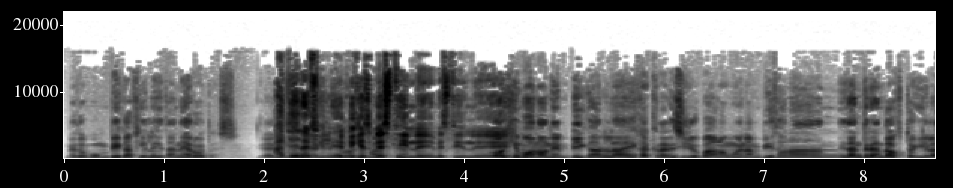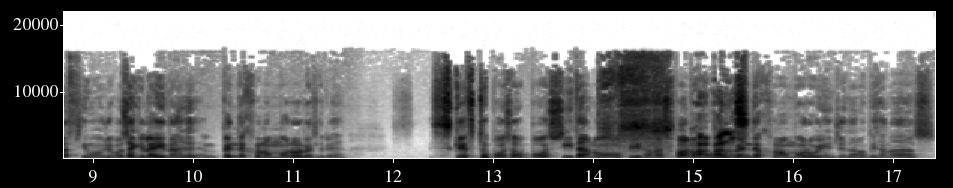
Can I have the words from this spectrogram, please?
με το που μπήκα φίλε ήταν έρωτας. Δηλαδή, Άτε ρε φίλε, έμπηκες μες στην, ε, μες στην... Ε, Όχι μόνο μπήκα, αλλά είχα κρατήσει και πάνω μου έναν πίθωνα, ήταν 38 κιλά, θυμώ και πόσα κιλά ήταν, πέντε χρονών μωρό ρε φίλε. Σκέφτομαι πόσο, πώς ήταν ο πίθωνας πάνω μου, πέντε χρονών μωρού, και ήταν ο πίθωνας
